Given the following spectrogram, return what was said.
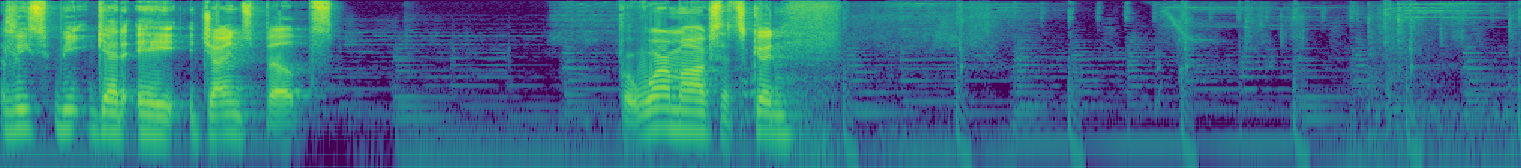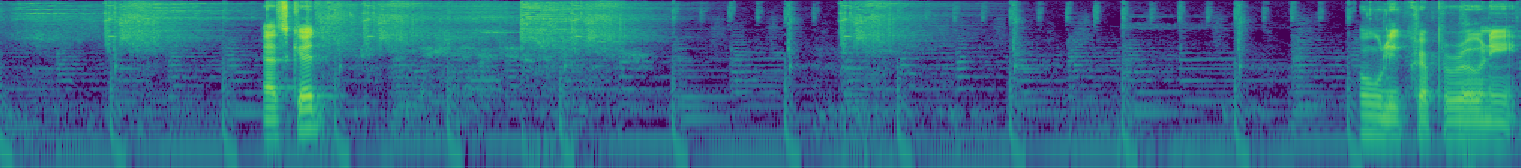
At least we get a Giant's Belt. For Warmogs, that's good. That's good. Holy crapperoni.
